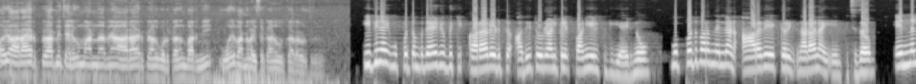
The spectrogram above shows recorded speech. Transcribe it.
ഓരോ ആറായിരം റുപ്യ പറഞ്ഞ് ചിലവും വേണമെന്ന് പറഞ്ഞാൽ ആറായിരം റുപ്യ ഞങ്ങൾ കൊടുക്കാമെന്നും പറഞ്ഞ് ഓൽ പറഞ്ഞ പൈസക്കാണ് ഓർക്ക് കരാർ കൊടുത്തിരുന്നത്. ഇതിനായി മുപ്പത്തൊമ്പതിനായിരം രൂപയ്ക്ക് കരാറെടുത്ത് അതിഥി തൊഴിലാളികളെ പണിയേൽപ്പിക്കുകയായിരുന്നു. മുപ്പത് പറ നെല്ലാണ് ആറര ഏക്കറിൽ നടാനായി ഏൽപ്പിച്ചത്. എന്നാൽ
